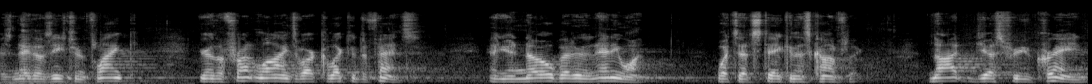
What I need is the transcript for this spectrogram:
As NATO's eastern flank, you're in the front lines of our collective defense, and you know better than anyone what's at stake in this conflict, not just for Ukraine,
